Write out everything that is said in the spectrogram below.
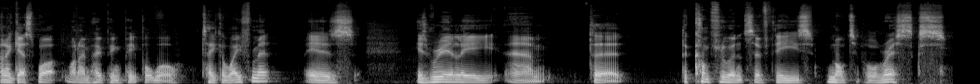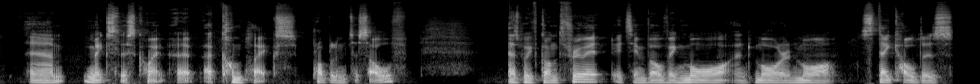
And I guess what, what I'm hoping people will take away from it is is really um, the the confluence of these multiple risks um, makes this quite a, a, complex problem to solve. As we've gone through it, it's involving more and more and more stakeholders,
